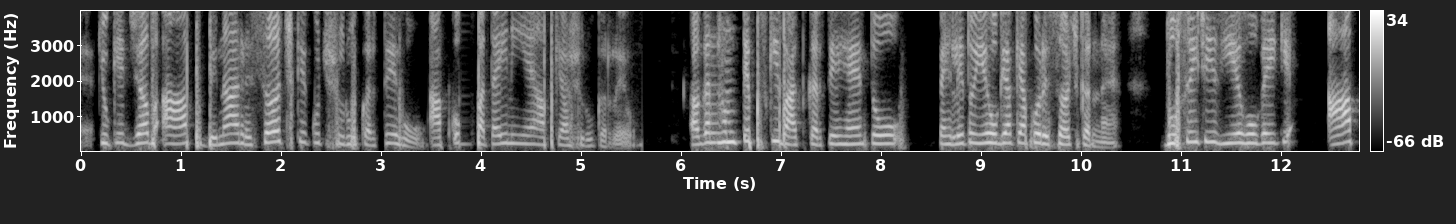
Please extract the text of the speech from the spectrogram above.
है। क्योंकि जब आप बिना रिसर्च के कुछ शुरू करते हो, आपको पता ही नहीं है आप क्या शुरू कर रहे हो। अगर हम टिप्स की बात करते हैं तो पहले तो ये हो गया कि आपको रिसर्च करना है। दूसरी चीज़ ये हो गई कि आप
